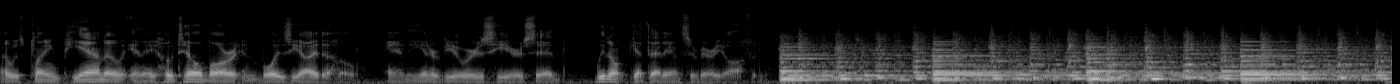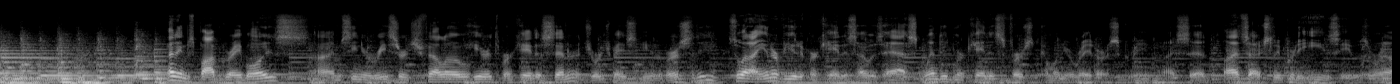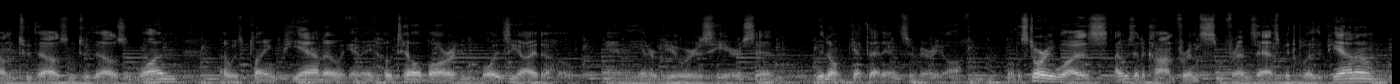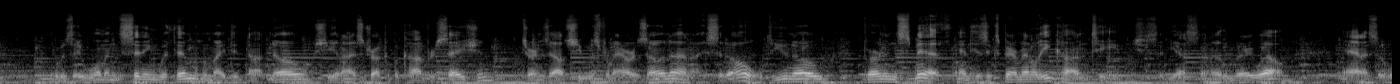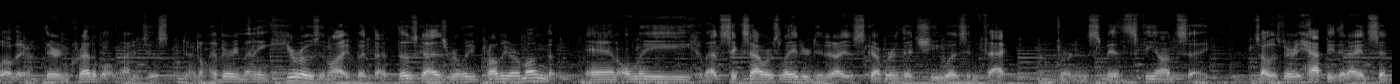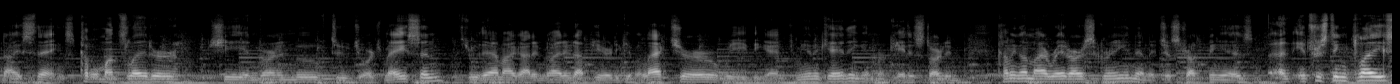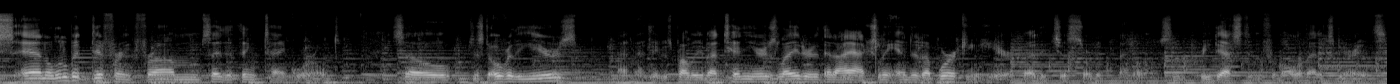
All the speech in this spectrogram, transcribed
I was playing piano in a hotel bar in Boise, Idaho. And the interviewers here said, We don't get that answer very often. My name is Bob Graboyes. I'm Senior Research Fellow here at the Mercatus Center at George Mason University. So when I interviewed at Mercatus, I was asked, when did Mercatus first come on your radar screen? And I said, well, that's actually pretty easy. It was around 2000, 2001. I was playing piano in a hotel bar in Boise, Idaho. And the interviewers here said, we don't get that answer very often. Well, the story was I was at a conference. Some friends asked me to play the piano. There was a woman sitting with him whom I did not know. She and I struck up a conversation. Turns out she was from Arizona, and I said, Oh, do you know Vernon Smith and his experimental econ team? She said, Yes, I know them very well. And I said, well, they're, they're incredible. I just, I don't have very many heroes in life, but that, those guys really probably are among them. And only about six hours later did I discover that she was, in fact, Vernon Smith's fiance. So I was very happy that I had said nice things. A couple months later, she and Vernon moved to George Mason. Through them, I got invited up here to give a lecture. We began communicating, and Mercatus started coming on my radar screen, and it just struck me as an interesting place and a little bit different from, say, the think tank world. So just over the years, I think it was probably about 10 years later that I actually ended up working here, but it just sort of, I don't know, seemed predestined from all of that experience.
